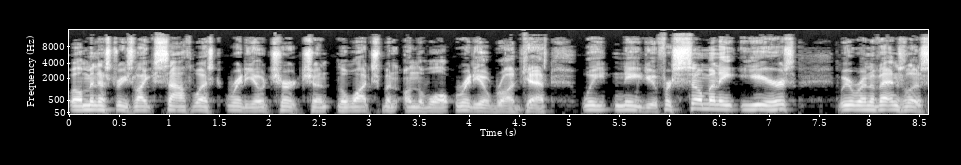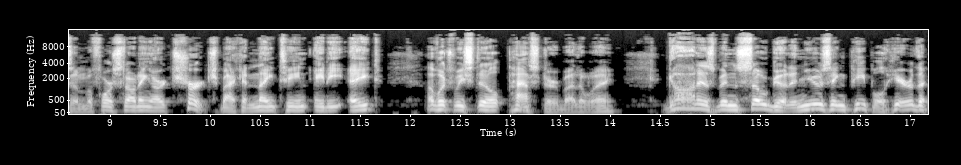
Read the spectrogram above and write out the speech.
well, ministries like Southwest Radio Church and the Watchman on the Wall radio broadcast. We need you. For so many years, we were in evangelism before starting our church back in 1988, of which we still pastor, by the way. God has been so good in using people here that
